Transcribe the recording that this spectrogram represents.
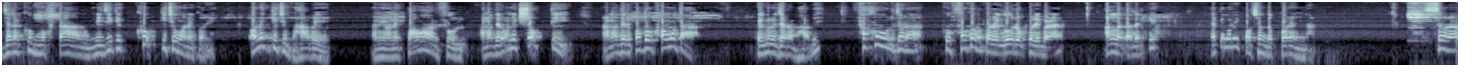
যারা খুব মুখতাল নিজেকে খুব কিছু মনে করে, অনেক কিছু ভাবে, আমি অনেক পাওয়ারফুল আমাদের অনেক শক্তি, আমাদের কত ক্ষমতা, এগুলো যারা ভাবে, ফখর যারা খুব ফখর করে, গৌরব করে বেড়ায়, আল্লাহ তাদেরকে একেবারেই পছন্দ করেন না। সোরা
